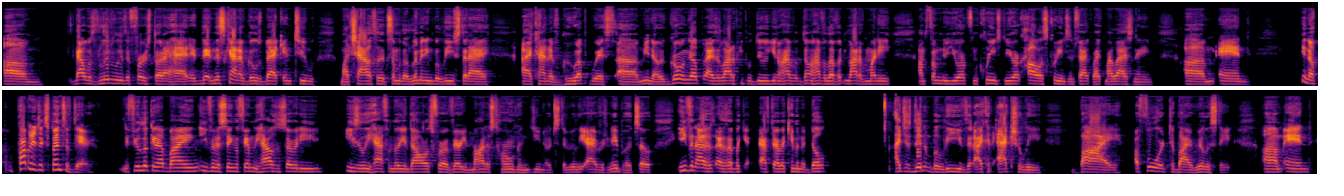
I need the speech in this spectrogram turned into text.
Um, that was literally the first thought I had. And then this kind of goes back into my childhood, some of the limiting beliefs that I I kind of grew up with. Um, you know, growing up as a lot of people do, you don't have don't have a lot of money. I'm from New York, from Queens, New York, Hollis, Queens. In fact, like my last name, um, and you know, property is expensive there. If you're looking at buying even a single family house, it's already easily half a million dollars for a very modest home and you know just a really average neighborhood. So even as, as I after I became an adult, I just didn't believe that I could actually buy, afford to buy real estate. Um, and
